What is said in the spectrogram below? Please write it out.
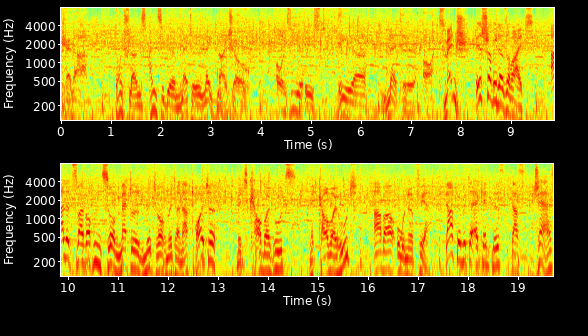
Keller. Deutschlands einzige Metal Late Night Show. Und hier ist der Metal Ort. Mensch, ist schon wieder soweit. Alle zwei Wochen zur Metal Mittwoch Mitternacht. Heute mit Cowboy Boots, mit Cowboy Hut, aber ohne Pferd. Dafür mit der Erkenntnis, dass Jazz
